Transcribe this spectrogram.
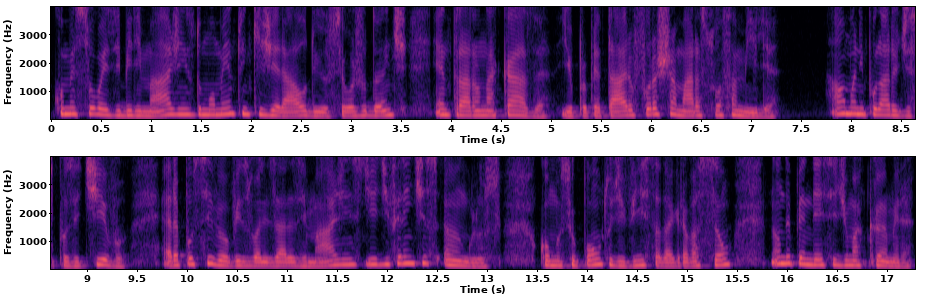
começou a exibir imagens do momento em que Geraldo e o seu ajudante entraram na casa e o proprietário fora chamar a sua família. Ao manipular o dispositivo, era possível visualizar as imagens de diferentes ângulos, como se o ponto de vista da gravação não dependesse de uma câmera,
